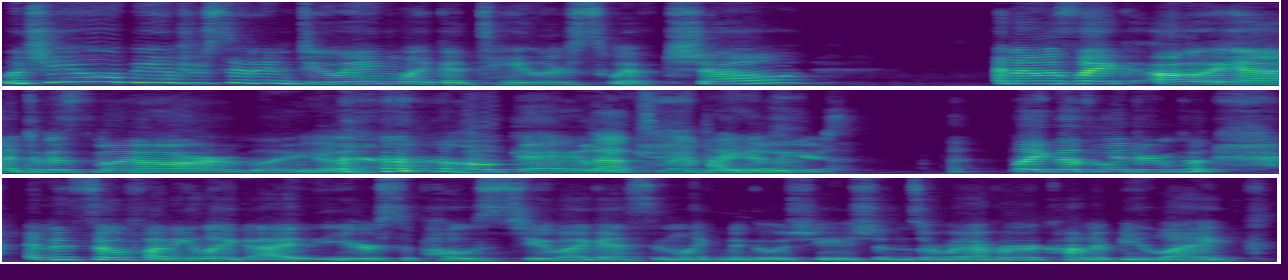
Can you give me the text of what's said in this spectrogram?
"Would you be interested in doing like a Taylor Swift show?" And I was like, "Oh yeah, twist my arm, like Yeah. okay, like, That's my I know you're like that's my dream and it's so funny like I, you're supposed to i guess in like negotiations or whatever kind of be like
